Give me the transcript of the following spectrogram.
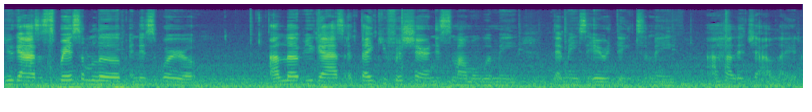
You guys spread some love in this world. I love you guys and thank you for sharing this moment with me. That means everything to me. I'll holler at y'all later.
